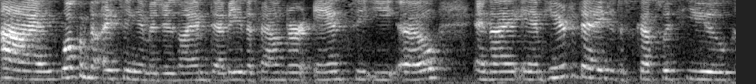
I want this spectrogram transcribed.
Hi, welcome to Icing Images. I am Debbie, the founder and CEO, and I am here today to discuss with you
